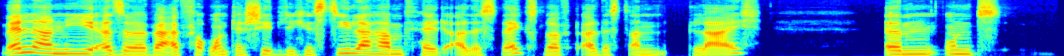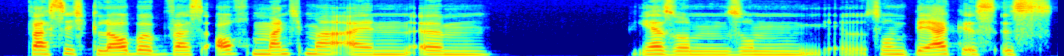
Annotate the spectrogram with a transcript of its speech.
Melanie. Also weil wir einfach unterschiedliche Stile haben, fällt alles weg, es läuft alles dann gleich. Ähm, und was ich glaube, was auch manchmal ein, ähm, ja, so ein, so, ein, so ein Berg ist, ist,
